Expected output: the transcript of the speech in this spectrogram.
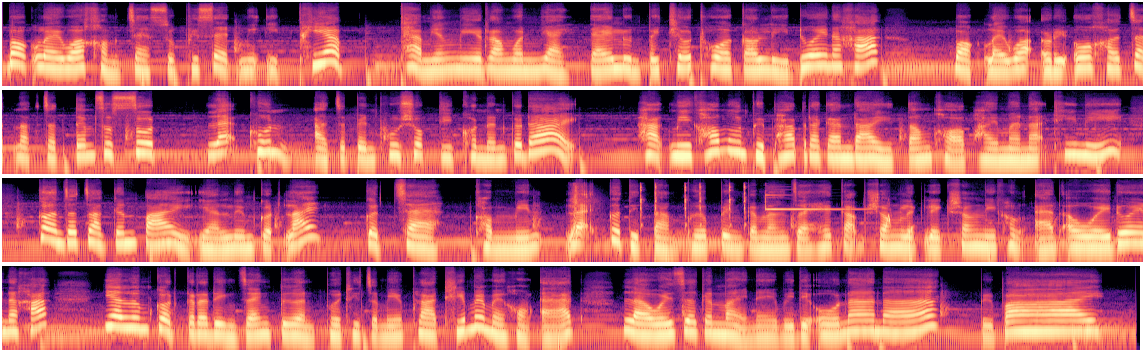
บอกเลยว่าของแจกสุดพิเศษมีอีกเพียบ แถมยังมีรางวัลใหญ่ได้ลุ้นไปเที่ยวทัวร์เกาหลีด้วยนะคะ บอกเลยว่าอริโอเขาจัดหนักจัดเต็มสุดๆ และคุณอาจจะเป็นผู้โชคดีคนนั้นก็ได้ หากมีข้อมูลผิดพลาดประการใดต้องขออภัยมาณที่นี้ ก่อนจะจากกันไป อย่าลืมกดไลค์ กดแชร์ คอมเมนต์ และกดติดตามเพื่อเป็นกำลังใจให้กับช่องเล็กๆ ช่องนี้ของแอดเอาไว้ด้วยนะคะ อย่าลืมกดกระดิ่งแจ้งเตือนเพื่อที่จะไม่พลาดทริปใหม่ๆของแอด แล้วไว้เจอกันใหม่ในวิดีโอหน้านะ บ๊ายบาย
